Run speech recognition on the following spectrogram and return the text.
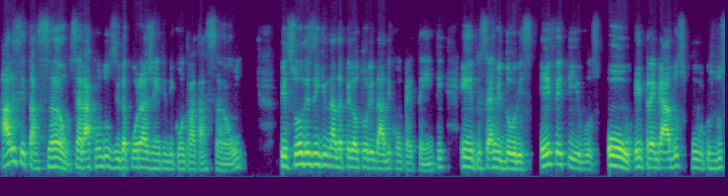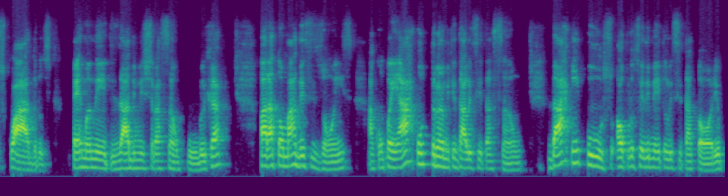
A licitação será conduzida por agente de contratação pessoa designada pela autoridade competente entre servidores efetivos ou empregados públicos dos quadros permanentes da administração pública, para tomar decisões, acompanhar o trâmite da licitação, dar impulso ao procedimento licitatório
